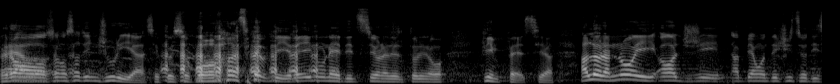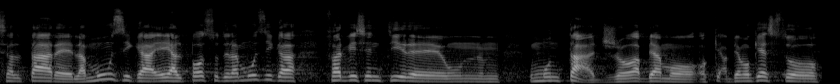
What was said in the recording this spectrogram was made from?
però Eh, sono stato in giuria, se questo può servire, in un'edizione del Torino Film Festival. Allora, noi oggi abbiamo deciso di saltare la musica e al posto della musica farvi sentire un, un montaggio. Abbiamo, abbiamo chiesto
